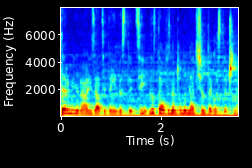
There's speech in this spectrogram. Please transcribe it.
Termin realizacji tej inwestycji został wyznaczony na 10 stycznia.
